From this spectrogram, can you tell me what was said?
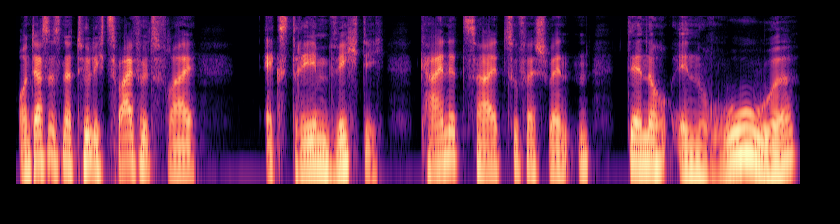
Und das ist natürlich zweifelsfrei extrem wichtig, keine Zeit zu verschwenden, dennoch in Ruhe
